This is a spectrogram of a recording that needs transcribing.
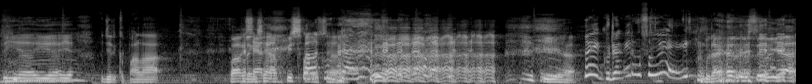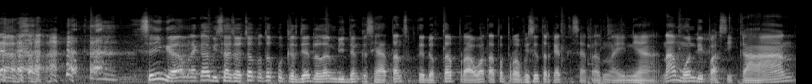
Iya, iya, iya. Jadi kepala Kepala harusnya. gudang. Iya. Hei, gudangnya rusuh eh. Budaya rusuh ya. Sehingga mereka bisa cocok untuk bekerja dalam bidang kesehatan seperti dokter, perawat atau profesi terkait kesehatan lainnya. Namun dipastikan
